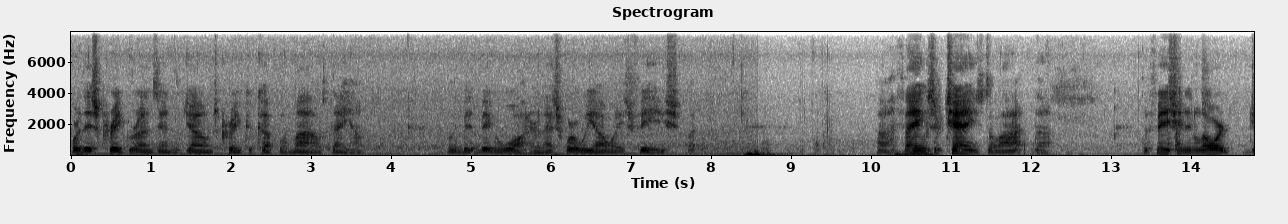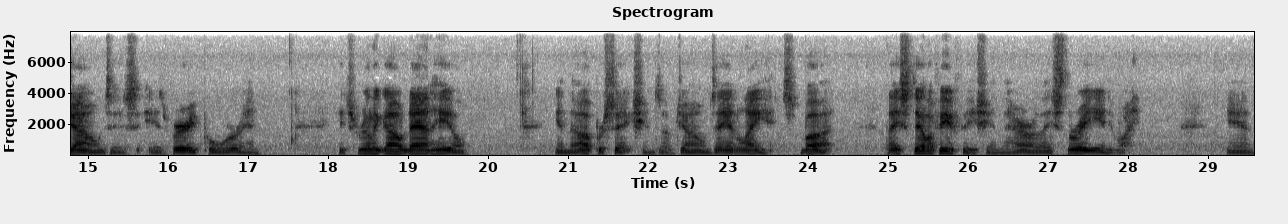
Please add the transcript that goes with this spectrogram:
where this creek runs into Jones Creek a couple of miles down. A little bit bigger water. That's where we always fish, but uh, things have changed a lot. The, the fishing in Lower Jones is, is very poor and it's really gone downhill in the upper sections of Jones and Lance. But there's still a few fish in there, or there's three anyway. And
